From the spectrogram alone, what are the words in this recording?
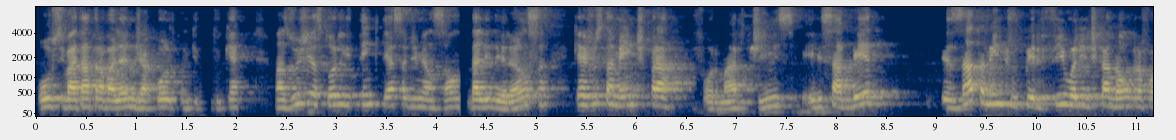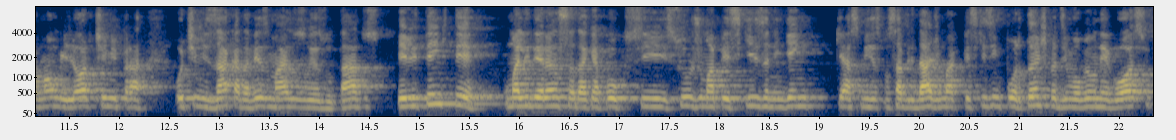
ou se vai estar trabalhando de acordo com o que tu quer. Mas o gestor ele tem que ter essa dimensão da liderança, que é justamente para formar times, ele saber exatamente o perfil ali de cada um para formar um melhor time para otimizar cada vez mais os resultados. Ele tem que ter uma liderança daqui a pouco se surge uma pesquisa, ninguém quer assumir responsabilidade, uma pesquisa importante para desenvolver um negócio,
